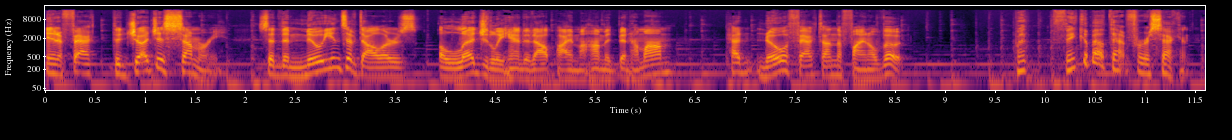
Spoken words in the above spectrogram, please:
In effect, the judge's summary said the millions of dollars allegedly handed out by Mohammed bin Hammam had no effect on the final vote. But think about that for a second.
